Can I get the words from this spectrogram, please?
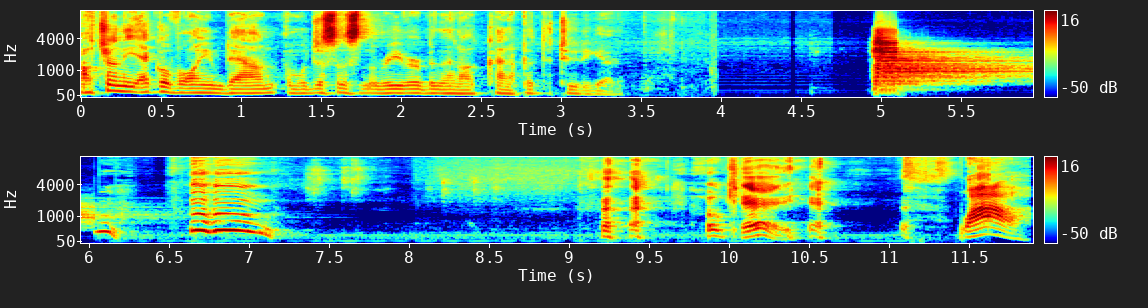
I'll turn the echo volume down and we'll just listen to the reverb and then I'll kind of put the two together. okay. wow.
